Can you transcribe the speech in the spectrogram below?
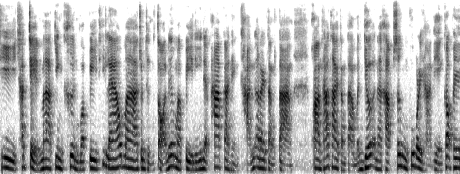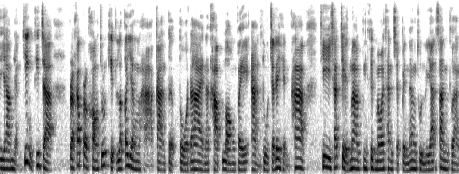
ที่ชัดเจนมากยิ่งขึ้น ว่าปีที่แล้วมาจนถึงต่อเนื่องมาปีนี้เนี่ยภาพการแข่งขันอะไรต่างๆ ความท้าทายต่างๆ มันเยอะนะครับ ซึ่งผู้บริหารเองก็พยายามอย่างยิ่งที่จะ ประคับประคองธุรกิจแล้วก็ยังหาการเติบโตได้นะครับ ลองไปอ่านดูจะได้เห็นภาพที่ชัดเจนมากยิ่งขึ้นไม่ว่าท่านจะเป็นนักทุนระยะสั้นกลาง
